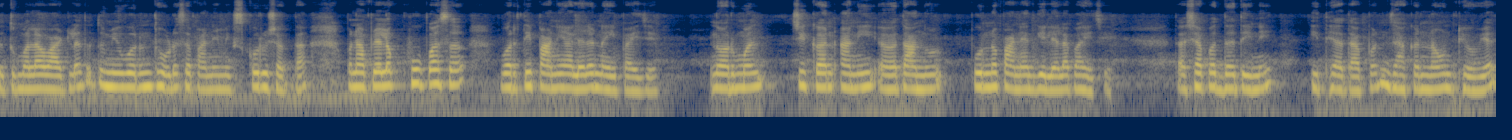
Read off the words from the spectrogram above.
जर तुम्हाला वाटलं तर तुम्ही वरून थोडंसं पाणी मिक्स करू शकता. पण आपल्याला खूप असं वरती पाणी आलेलं नाही पाहिजे. नॉर्मल चिकन आणि तांदूळ पूर्ण पाण्यात गेलेला पाहिजे. तशा पद्धतीने इथे आता आपण झाकण लावून ठेवूयात.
